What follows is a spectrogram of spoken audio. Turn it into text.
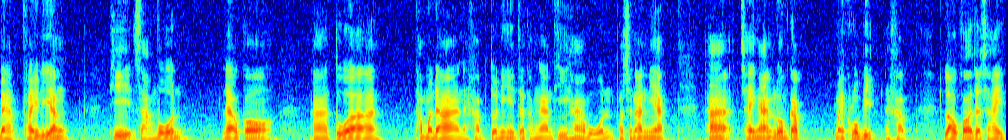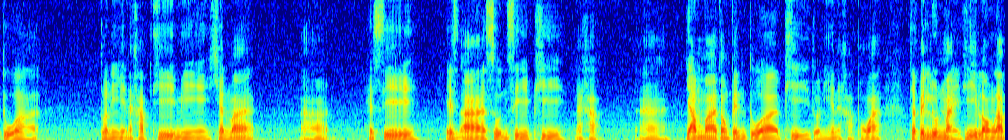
แบบไฟเลี้ยงที่ 3 โวลต์แล้วก็ตัวธรรมดานะครับ ตัวนี้จะทำงานที่ 5 โวลต์เพราะฉะนั้นเนี่ยถ้าใช้งานร่วมกับไมโครบิตนะครับ เราก็จะใช้ตัวตัวนี้นะครับที่มีเขียนว่าอ่า HC SR04P นะครับย้ำว่าต้องเป็นตัว P ตัวนี้นะครับ เพราะว่าจะเป็นรุ่นใหม่ที่รองรับ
